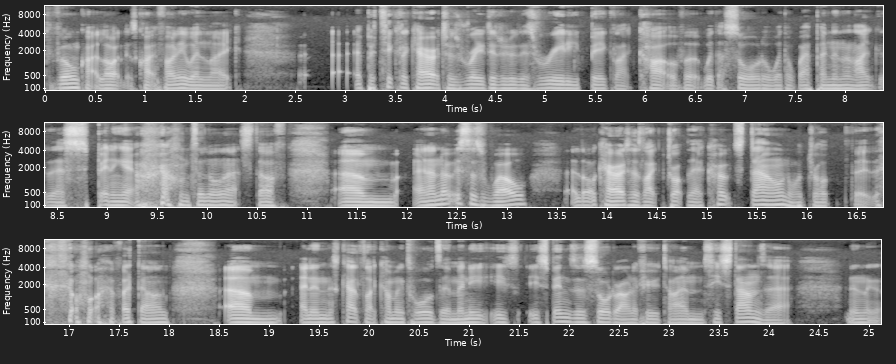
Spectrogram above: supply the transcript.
film quite a lot. It's quite funny when like a particular character is ready to do this really big like cut of it with a sword or with a weapon, and then like they're spinning it around and all that stuff. Um, and I noticed as well a lot of characters like drop their coats down or drop the whatever down. Um, and then this cat's like coming towards him, and he he he spins his sword around a few times. He stands there. And then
